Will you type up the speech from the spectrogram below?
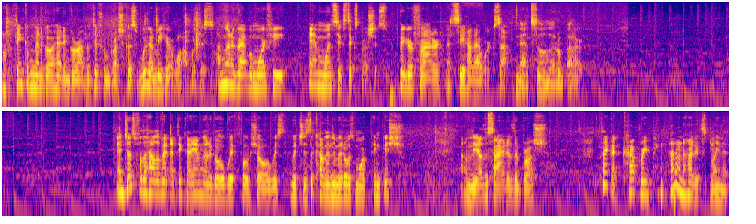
I think I'm gonna go ahead and grab a different brush because we're gonna be here a while with this. I'm gonna grab a Morphe M166 brushes. Bigger, flatter. Let's see how that works out. That's a little better. And just for the hell of it, I think I am going to go with Faux Show, which, which is the color in the middle is more pinkish on the other side of the brush. It's like a coppery pink. I don't know how to explain it.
